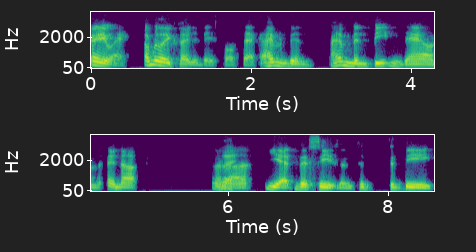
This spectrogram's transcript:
anyway, I'm really excited baseball tech. I haven't been I haven't been beaten down enough uh, Right. yet this season to to be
